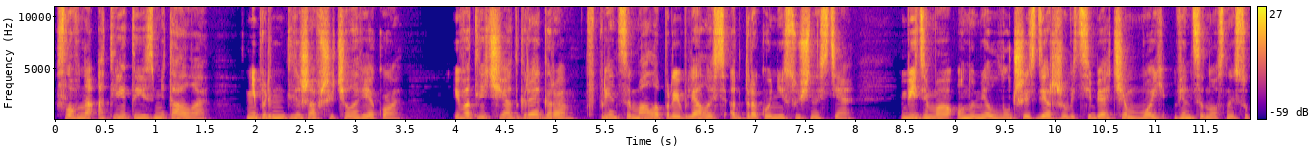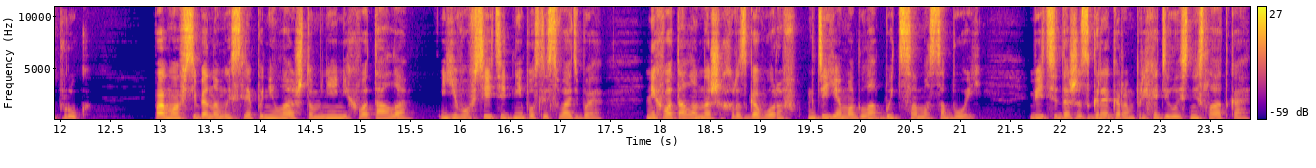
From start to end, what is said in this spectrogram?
словно отлитой из металла, не принадлежавшей человеку. И в отличие от Грегора, в принце мало проявлялось от драконьей сущности. Видимо, он умел лучше сдерживать себя, чем мой венценосный супруг. Поймав себя на мысли, поняла, что мне не хватало его все эти дни после свадьбы. Не хватало наших разговоров, где я могла быть сама собой – ведь даже с Грегором приходилось несладко.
